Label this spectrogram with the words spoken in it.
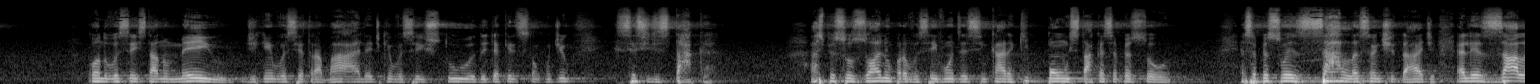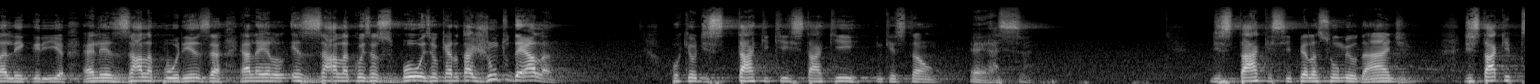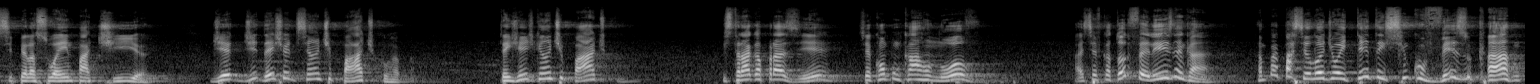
Quando você está no meio de quem você trabalha, de quem você estuda, de aqueles que estão contigo, você se destaca. As pessoas olham para você e vão dizer assim: cara, que bom estar com essa pessoa. Essa pessoa exala santidade, ela exala alegria, ela exala pureza, ela exala coisas boas. Eu quero estar junto dela, porque o destaque que está aqui em questão é essa. Destaque-se pela sua humildade, destaque-se pela sua empatia. De, de, deixa de ser antipático, rapaz. Tem gente que é antipático, estraga prazer. Você compra um carro novo, aí você fica todo feliz, né, cara? Rapaz, parcelou de 85 vezes o carro,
